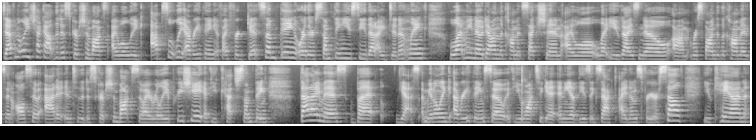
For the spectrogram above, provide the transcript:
definitely check out the description box. I will link absolutely everything. If I forget something or there's something you see that I didn't link, let me know down in the comment section. I will let you guys know, um, respond to the comments comments and also add it into the description box. So I really appreciate if you catch something that I miss, but yes, I'm gonna link everything. So if you want to get any of these exact items for yourself, you can.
